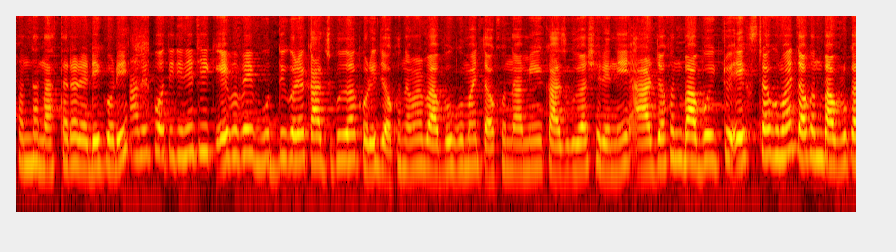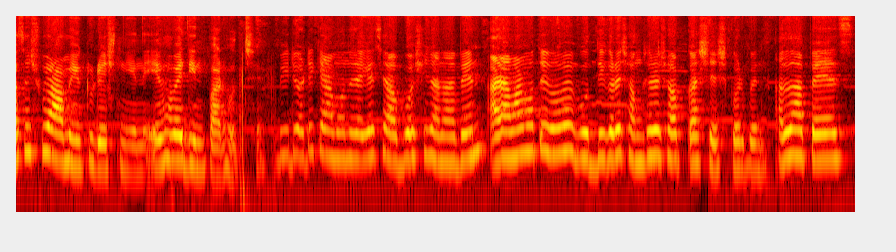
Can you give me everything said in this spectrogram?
সন্ধ্যা নাস্তাটা রেডি করি। আমি প্রতিদিনই ঠিক এভাবেই বুদ্ধি করে কাজগুলো করি। যখন আমার বাবু ঘুমায়, তখন আমি কাজগুলো সেরে নিই। আর যখন বাবু একটু এক্সট্রা ঘুমায়, তখন বাবুর কাছে শুয়ে আমি একটু রেস্ট নিয়ে নিই। এভাবেই দিন পার হচ্ছে। ভিডিওটি কেমন লেগেছে অবশ্যই জানাবেন। আর আমার মতো এভাবে বুদ্ধি করে সংসারে সব শেষ করবেন। আল্লাহ হাফেজ।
